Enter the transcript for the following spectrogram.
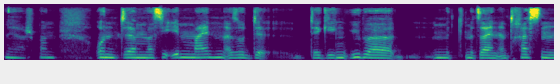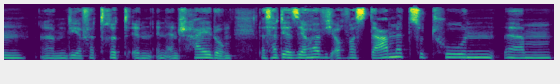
Ja, spannend. Und ähm, was Sie eben meinten, also der, der Gegenüber mit, mit seinen Interessen, ähm, die er vertritt in, in Entscheidungen, das hat ja sehr häufig auch was damit zu tun, ähm,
